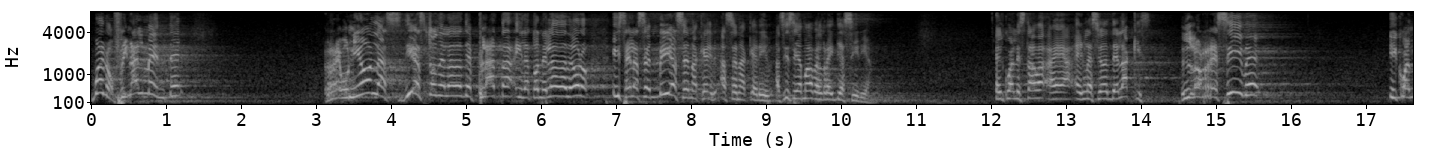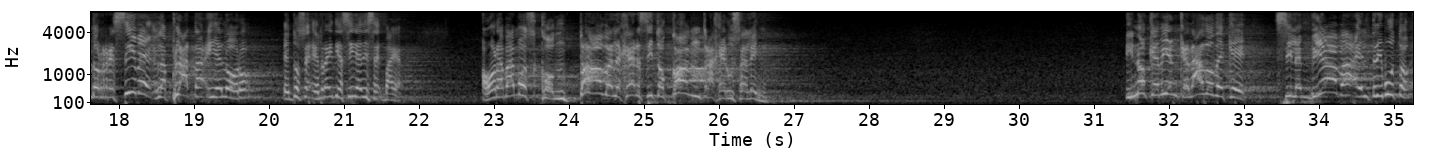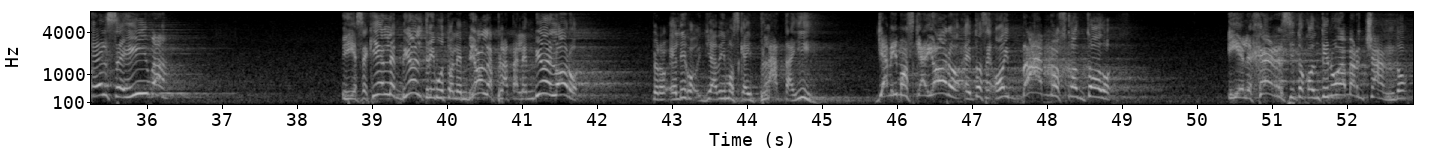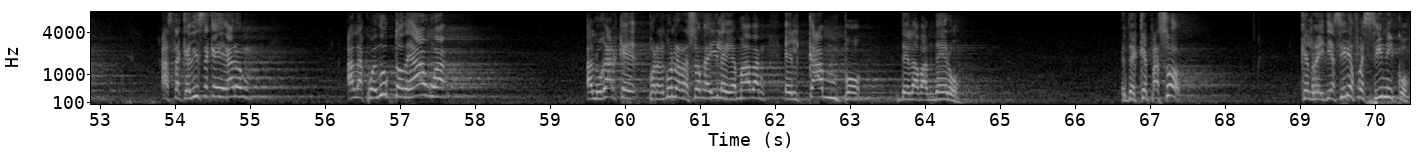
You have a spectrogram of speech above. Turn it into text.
Bueno, finalmente reunió las 10 toneladas de plata y la tonelada de oro y se las envía a Sennacherib, así se llamaba el rey de Asiria, el cual estaba en la ciudad de Laquis. Lo recibe y cuando recibe la plata y el oro, entonces el rey de Asiria dice, vaya, ahora vamos con todo el ejército contra Jerusalén. Y no que habían quedado de que si le enviaba el tributo, él se iba. Y Ezequiel le envió el tributo, le envió la plata, le envió el oro. Pero él dijo, ya vimos que hay plata allí. Ya vimos que hay oro. Entonces hoy vamos con todo. Y el ejército continúa marchando hasta que dice que llegaron al acueducto de agua al lugar que por alguna razón ahí le llamaban el campo de lavandero. Entonces, ¿qué pasó? que el rey de Asiria fue cínico.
